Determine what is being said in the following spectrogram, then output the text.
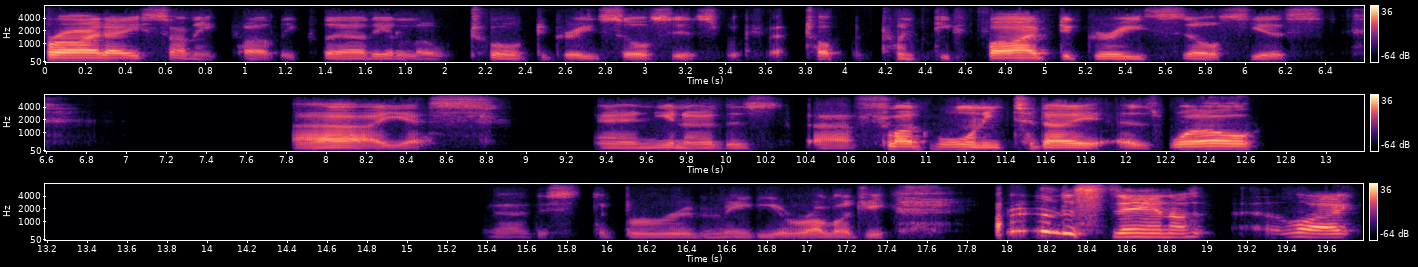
Friday, sunny, partly cloudy, low 12 degrees Celsius with a top of 25 degrees Celsius. Ah, uh, yes. And, you know, there's a flood warning today as well. Uh, this the Bureau meteorology. I don't understand. I, like,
